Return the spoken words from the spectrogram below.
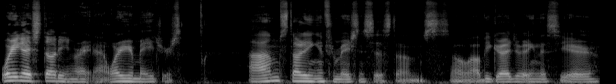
what are you guys studying right now? What are your majors? I'm studying information systems, so I'll be graduating this year,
